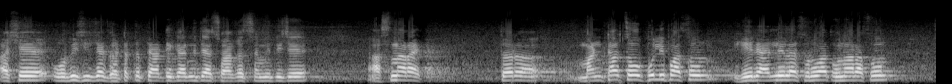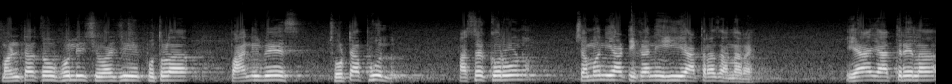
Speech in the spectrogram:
असे ओबीसीचे घटक त्या ठिकाणी त्या स्वागत समितीचे असणार आहेत. तर मंठा चौफुलीपासून ही रॅलीला सुरुवात होणार असून मंठा चौफुली शिवाजी पुतळा पाणीवेस छोटा पूल असं करून चमन या ठिकाणी ही यात्रा जाणार आहे. या यात्रेला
